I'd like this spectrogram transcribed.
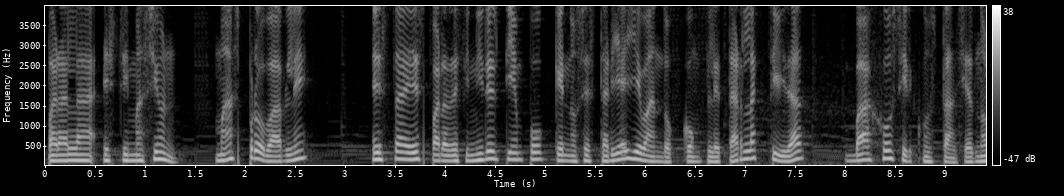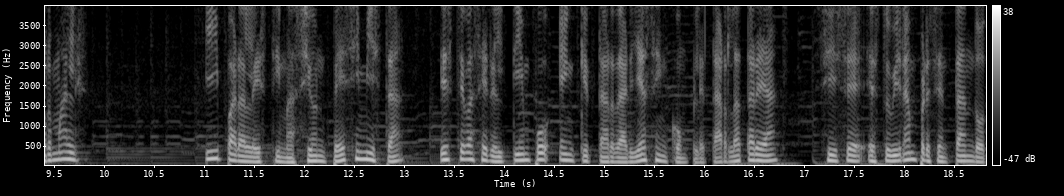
Para la estimación más probable, esta es para definir el tiempo que nos estaría llevando completar la actividad bajo circunstancias normales. Y para la estimación pesimista, este va a ser el tiempo en que tardarías en completar la tarea si se estuvieran presentando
